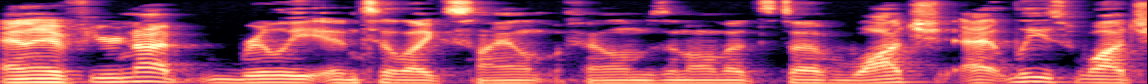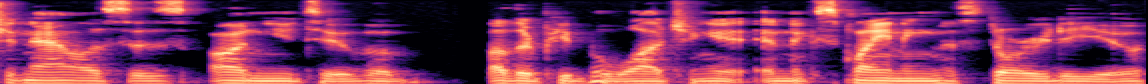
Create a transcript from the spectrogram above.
And if you're not really into like silent films and all that stuff, watch at least watch analysis on YouTube of other people watching it and explaining the story to you.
